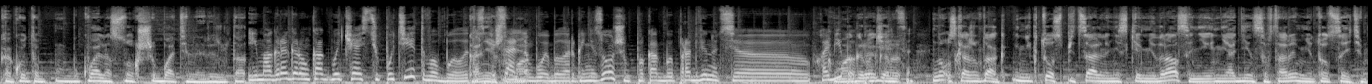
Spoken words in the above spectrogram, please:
какой-то буквально сногсшибательный результат. И Макгрегор, он как бы частью пути этого был? Это Конечно, специально Мак- бой был организован, чтобы как бы продвинуть э, Хабиба, Макгрегор, получается? ну, скажем так, никто специально ни с кем не дрался, ни, ни один со вторым, ни тот с этим.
